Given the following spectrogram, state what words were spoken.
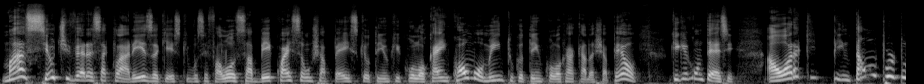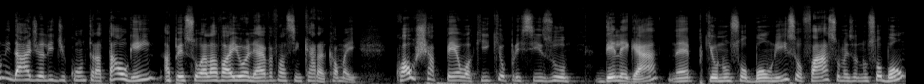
Mas se eu tiver essa clareza, que é isso que você falou, saber quais são os chapéus que eu tenho que colocar, em qual momento que eu tenho que colocar cada chapéu, o que que acontece? A hora que pintar uma oportunidade ali de contratar alguém, a pessoa ela vai olhar e vai falar assim, cara, calma aí, qual chapéu aqui que eu preciso delegar, né? Porque eu não sou bom nisso, eu faço, mas eu não sou bom,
